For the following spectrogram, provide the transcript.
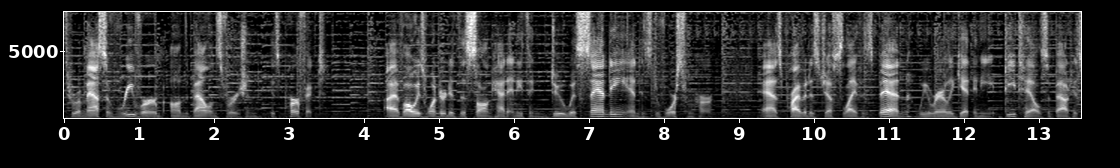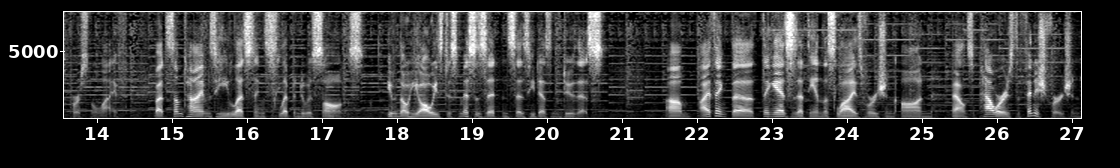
through a massive reverb on the balance version is perfect. I have always wondered if this song had anything to do with Sandy and his divorce from her. As private as Jeff's life has been, we rarely get any details about his personal life. But sometimes he lets things slip into his songs, even though he always dismisses it and says he doesn't do this. Um, I think the thing is, is that the Endless Lies version on Balance of Power is the finished version,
